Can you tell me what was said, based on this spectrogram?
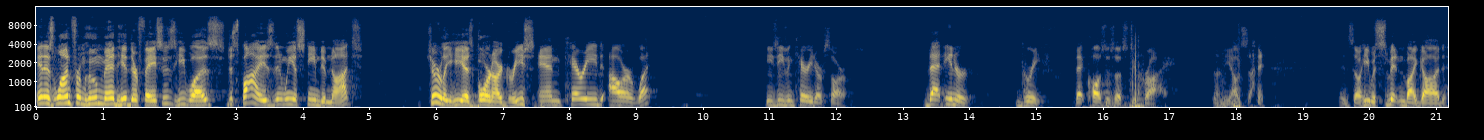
And as one from whom men hid their faces, he was despised, and we esteemed him not. Surely he has borne our griefs and carried our what? He's even carried our sorrows. That inner grief that causes us to cry on the outside. And so he was smitten by God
